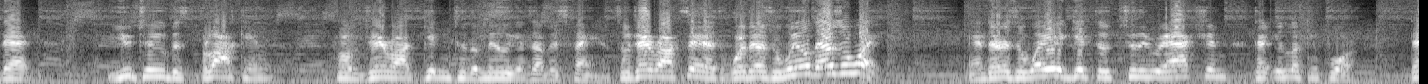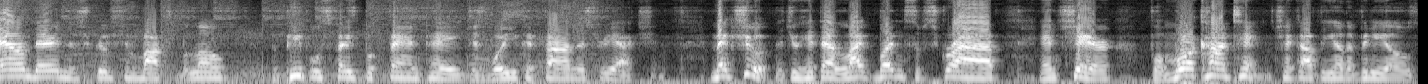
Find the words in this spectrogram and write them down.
that YouTube is blocking from J-Rock getting to the millions of his fans. So J-Rock says, where there's a will, there's a way. And there's a way to get to the reaction that you're looking for. Down there in the description box below, the People's Facebook fan page is where you can find this reaction. Make sure that you hit that like button, subscribe, and share for more content. Check out the other videos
